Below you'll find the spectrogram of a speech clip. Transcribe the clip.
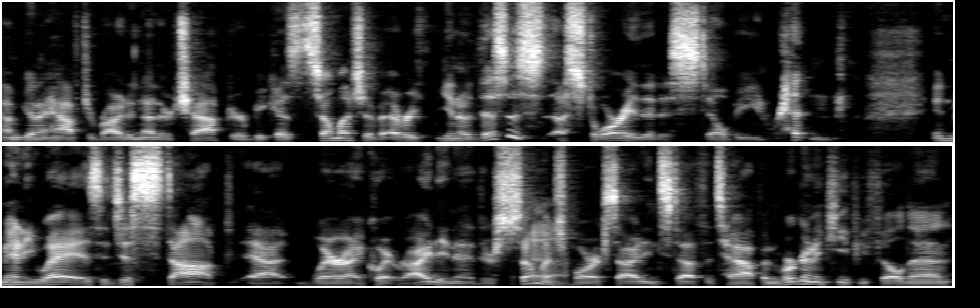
I'm going to have to write another chapter because so much of every, you know, this is a story that is still being written in many ways. It just stopped at where I quit writing it. There's so yeah. much more exciting stuff that's happened. We're going to keep you filled in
